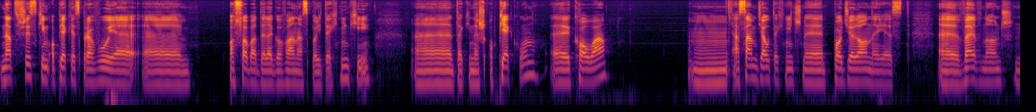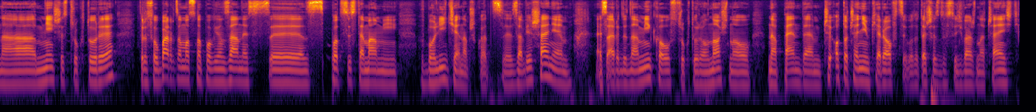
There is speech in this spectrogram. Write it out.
Nad wszystkim opiekę sprawuje osoba delegowana z Politechniki, taki nasz opiekun koła, mm, a sam dział techniczny podzielony jest wewnątrz na mniejsze struktury, które są bardzo mocno powiązane z, z podsystemami w bolidzie, na przykład z zawieszeniem, z aerodynamiką, strukturą nośną, napędem, czy otoczeniem kierowcy, bo to też jest dosyć ważna część,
